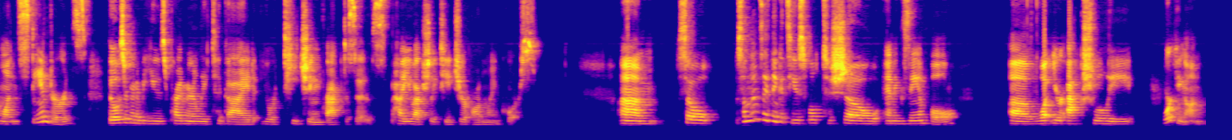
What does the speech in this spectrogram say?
@ONE standards, those are going to be used primarily to guide your teaching practices, how you actually teach your online course. Um, so sometimes I think it's useful to show an example of what you're actually working on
